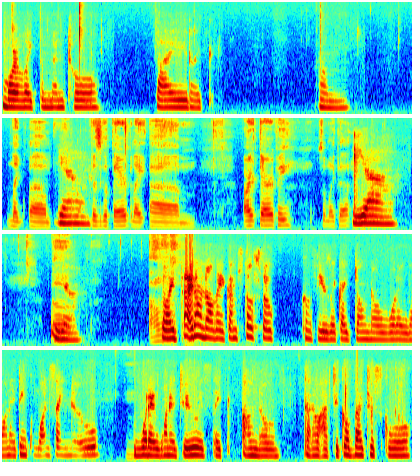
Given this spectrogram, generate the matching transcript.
more of like the mental side like um like um yeah physical therapy like um art therapy something like that yeah uh, yeah I so I, I don't know like i'm still so confused like i don't know what i want i think once i know mm-hmm. what i want to do is like i'll know that I'll have to go back to school.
